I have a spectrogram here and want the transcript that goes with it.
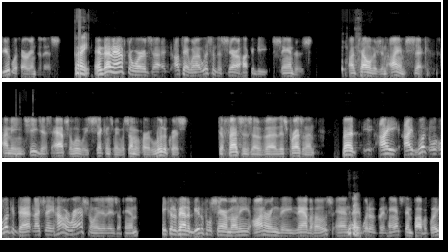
feud with her into this. Right. And then afterwards, uh, I'll tell you, when I listened to Sarah Huckabee Sanders on television, I am sick. I mean, she just absolutely sickens me with some of her ludicrous defenses of uh, this president. But I I look look at that and I say how irrational it is of him he could have had a beautiful ceremony honoring the Navajos, and right. it would have enhanced him publicly.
